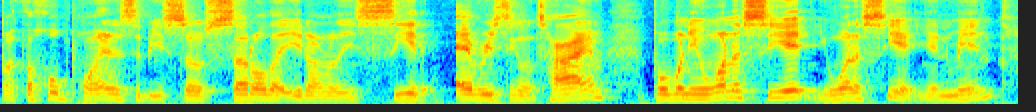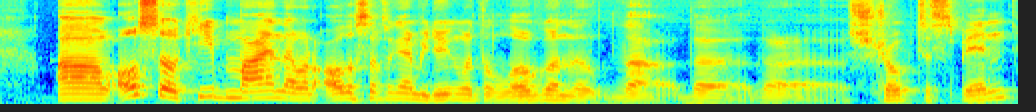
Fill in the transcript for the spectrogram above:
but the whole point is to be so subtle that you don't really see it every single time. But when you want to see it, you want to see it. You know what I mean? Um, also, keep in mind that when all the stuff I'm going to be doing with the logo and the, the, the, the, stroke to spin,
